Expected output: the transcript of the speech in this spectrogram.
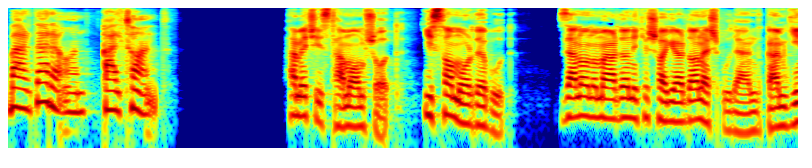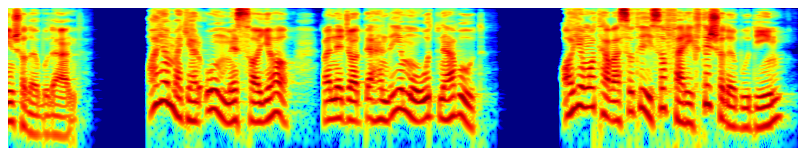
بر در آن قلتاند. همه چیز تمام شد. عیسی مرده بود. زنان و مردانی که شاگردانش بودند غمگین شده بودند. آیا مگر او مسایا و نجات دهنده موعود نبود؟ آیا ما توسط عیسی فریفته شده بودیم؟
